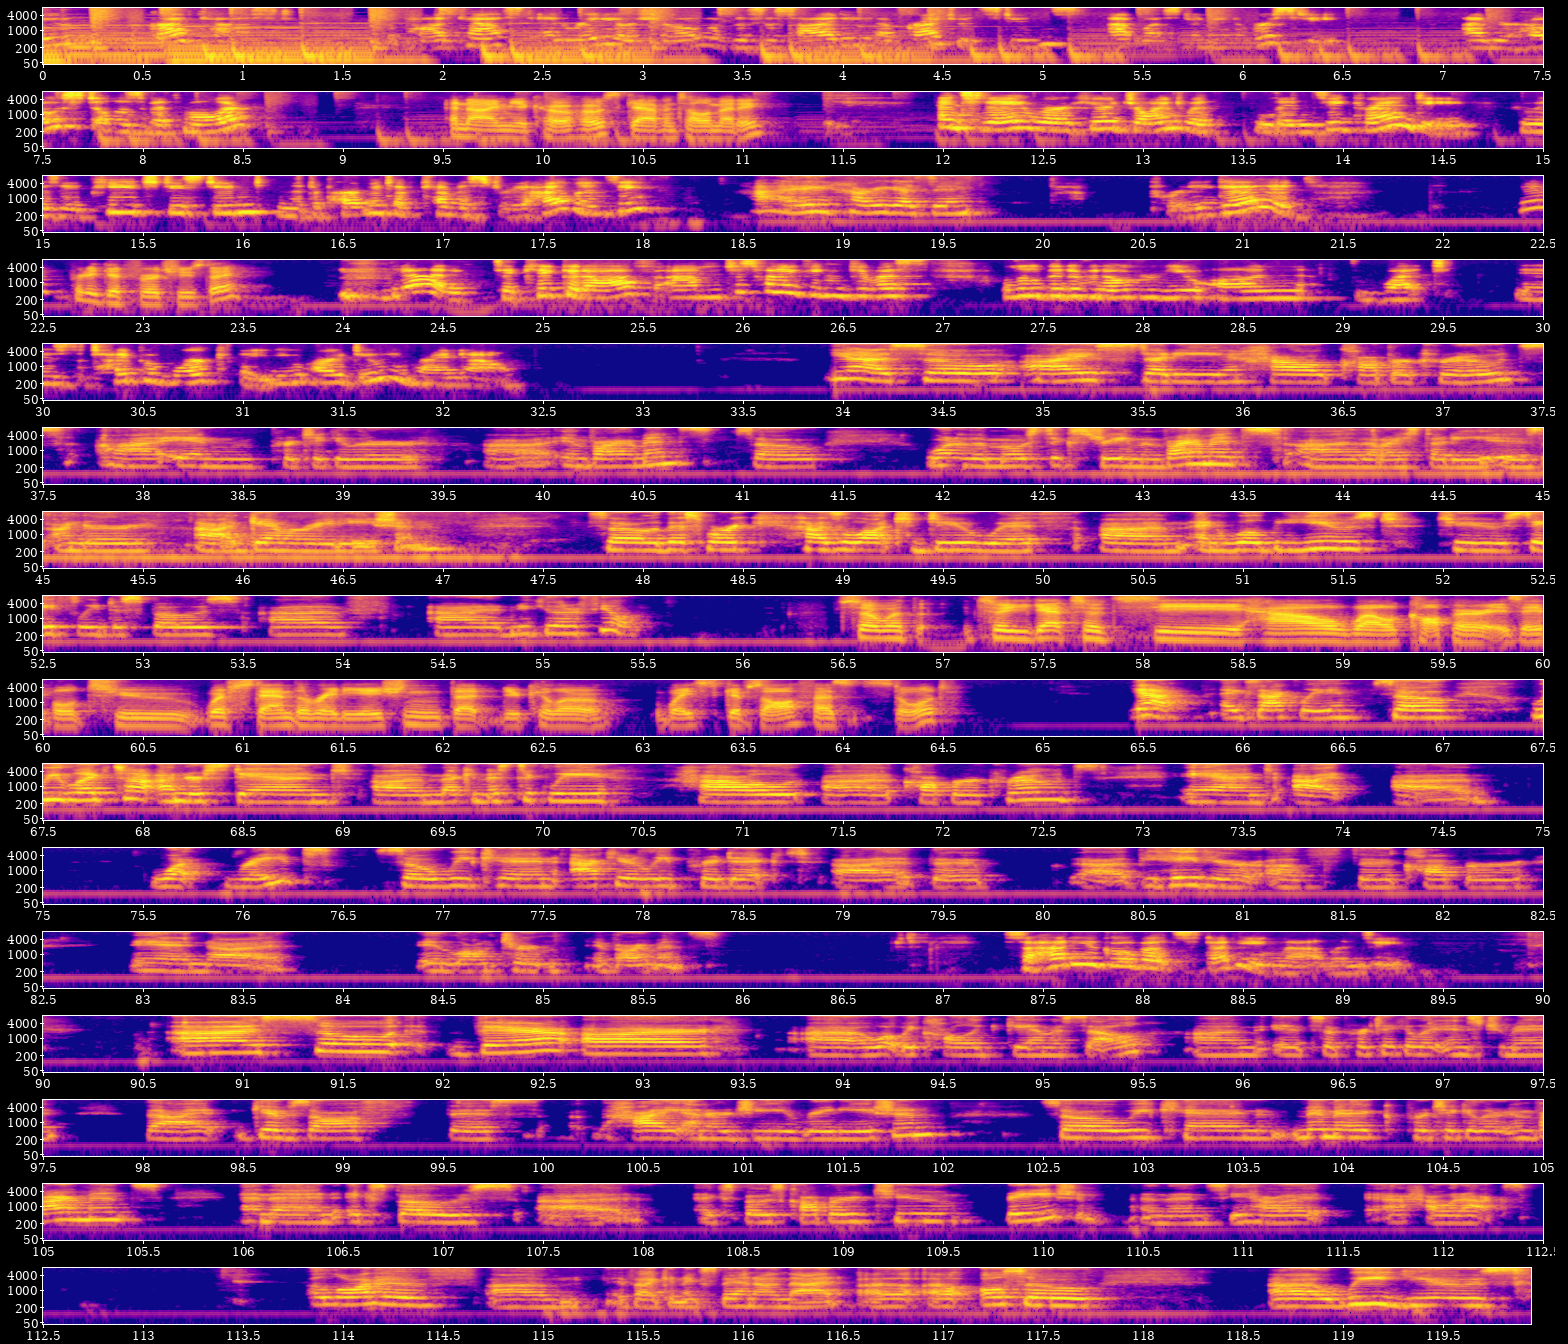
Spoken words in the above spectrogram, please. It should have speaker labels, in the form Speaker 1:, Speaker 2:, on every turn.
Speaker 1: to GradCast, the podcast and radio show of the Society of Graduate Students at Western University. I'm your host, Elizabeth Moeller.
Speaker 2: And I'm your co host, Gavin Tolometti.
Speaker 1: And today we're here joined with Lindsay Grandy, who is a PhD student in the Department of Chemistry. Hi, Lindsay.
Speaker 3: Hi, how are you guys doing?
Speaker 1: Pretty good.
Speaker 2: Yeah, pretty good for a Tuesday.
Speaker 1: yeah, to kick it off, um, just wondering if you can give us a little bit of an overview on what is the type of work that you are doing right now.
Speaker 3: Yeah, so I study how copper corrodes uh, in particular uh, environments. So one of the most extreme environments uh, that I study is under uh, gamma radiation. So this work has a lot to do with um, and will be used to safely dispose of uh, nuclear fuel.
Speaker 2: So with so you get to see how well copper is able to withstand the radiation that nuclear waste gives off as it's stored.
Speaker 3: Yeah, exactly. So we like to understand uh, mechanistically how uh, copper corrodes and at uh, what rate so we can accurately predict uh, the uh, behavior of the copper in, uh, in long-term environments.
Speaker 1: So how do you go about studying that, Lindsay?
Speaker 3: Uh, so there are uh, what we call a gamma cell. Um, it's a particular instrument that gives off this high energy radiation. So we can mimic particular environments and then expose uh, expose copper to radiation and then see how it how it acts. A lot of, um, if I can expand on that, uh, uh also uh, we use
